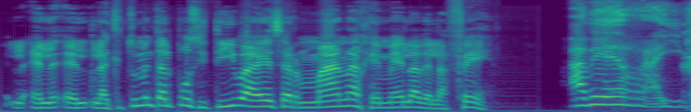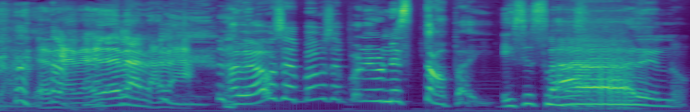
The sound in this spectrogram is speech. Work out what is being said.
La actitud mental positiva es hermana gemela de la fe. A ver, ahí. A ver, vamos a, vamos a poner un stop ahí. Ese es un... Párenlo.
